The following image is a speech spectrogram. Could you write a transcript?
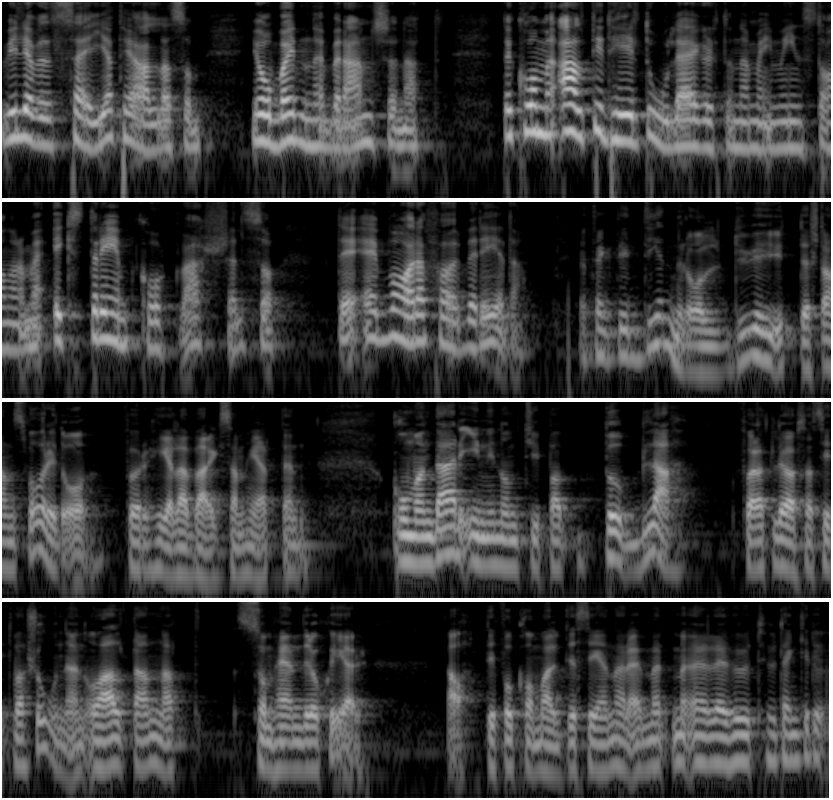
vill jag väl säga till alla som jobbar i den här branschen att det kommer alltid helt olägligt när man minst anar det med extremt kort varsel. Så det är bara förbereda. Jag tänkte i din roll, du är ju ytterst ansvarig då för hela verksamheten. Går man där in i någon typ av bubbla för att lösa situationen och allt annat som händer och sker? Ja, det får komma lite senare. Men, men eller hur, hur tänker du?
